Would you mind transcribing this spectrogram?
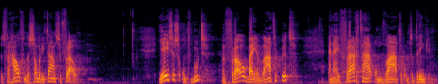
het verhaal van de Samaritaanse vrouw. Jezus ontmoet een vrouw bij een waterput en hij vraagt haar om water om te drinken.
